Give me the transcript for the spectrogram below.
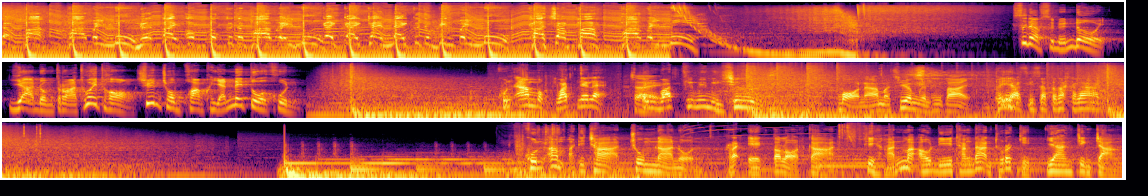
จะพาพาไปมู่เหนือใต้ออกตกก็จะพาไปมู่ใกล้ๆแค่ไหนก็จะบินไปมู่ข้าจะพาพาไปมู่สนับสนุนโดยยาดมตราถ้วยทอง ชื่นชมความขยันในตัวคุณ คุณอ้ำบอกวัดเนี่ยแหละ ใช่ เป็นวัดที่ไม่มีชื่อ บ่อน้ำมาเชื่อมกันทั้งใต้ พระยาศรีสัตนคราช คุณอ้ำอธิชาติชุมนานนท์พระเอกตลอดการที่หันมาเอาดีทางด้านธุรกิจอย่างจริงจัง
